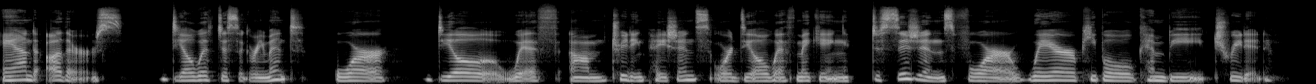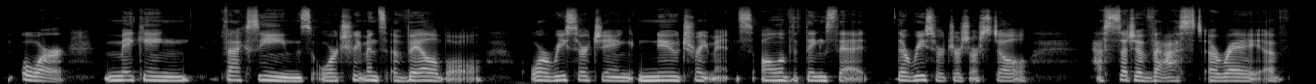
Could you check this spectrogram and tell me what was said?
and others deal with disagreement or deal with um, treating patients or deal with making decisions for where people can be treated or making vaccines or treatments available or researching new treatments, all of the things that the researchers are still have such a vast array of,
